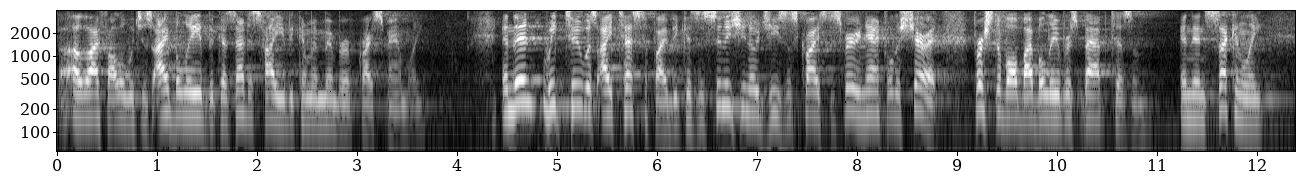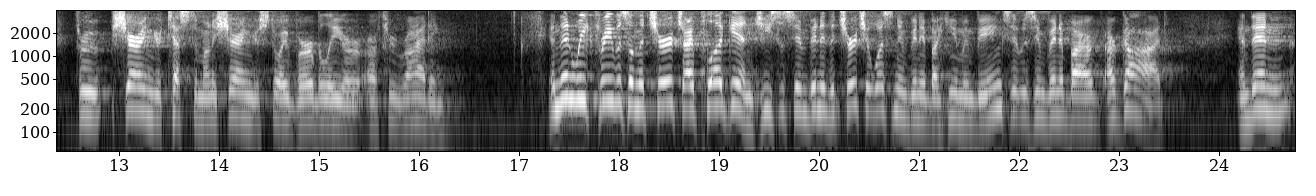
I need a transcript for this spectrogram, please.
uh, I follow, which is I believe, because that is how you become a member of Christ's family. And then week two was I testify because as soon as you know Jesus Christ, it's very natural to share it. First of all, by believers' baptism. And then secondly, through sharing your testimony, sharing your story verbally or, or through writing. And then week three was on the church. I plug in. Jesus invented the church. It wasn't invented by human beings, it was invented by our, our God. And then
